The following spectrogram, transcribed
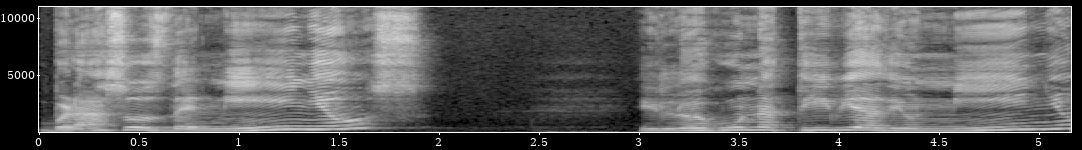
brazos de niños. Y luego una tibia de un niño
